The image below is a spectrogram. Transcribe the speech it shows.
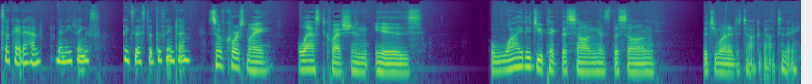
It's okay to have many things exist at the same time. So of course my last question is why did you pick this song as the song that you wanted to talk about today?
